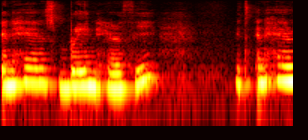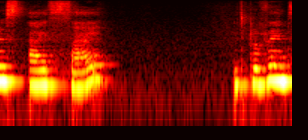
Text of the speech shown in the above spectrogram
enhances brain healthy. It enhances eyesight it prevents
